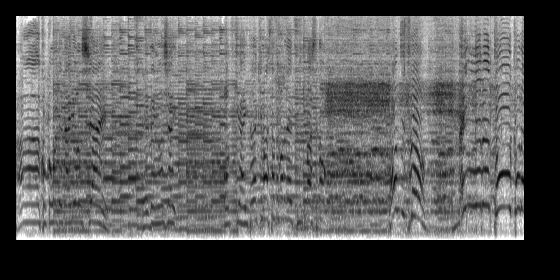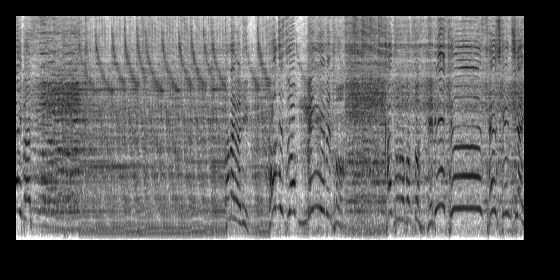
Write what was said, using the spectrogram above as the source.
さあここまで第4試合、えー、全4試合お付き合いいただきましたところで続きましての本日のメインイベントを行います。ただいまより本日のメインイベント関東ロボットヘビー級選手権試合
